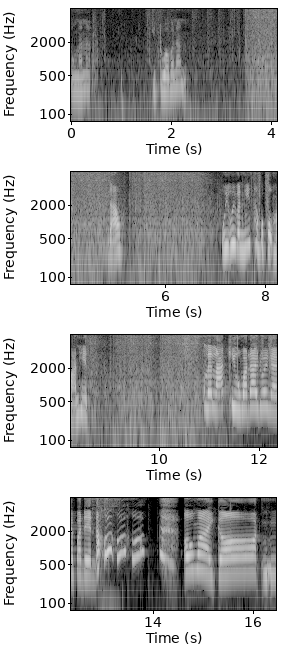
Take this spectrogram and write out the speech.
ตรงนั้นอะกี่ตัววะนั่น ดาว อุ้ยอุ้ยวันนี้ทำโปะโปะหมานเห็ดและลัดคิวมาได้ด้วยไงประเด็น โอ้ my god อื้อหื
